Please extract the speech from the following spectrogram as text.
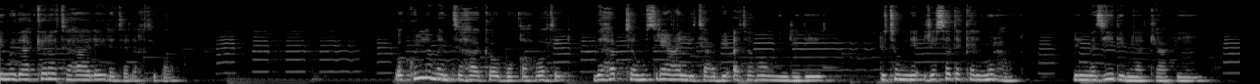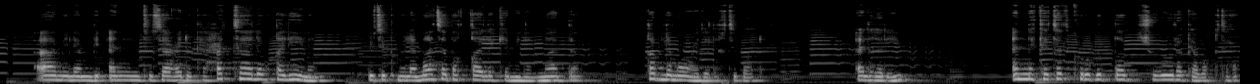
لمذاكرتها ليلة الاختبار. وكلما انتهى كوب قهوتك ذهبت مسرعا لتعبئته من جديد لتملئ جسدك المرهق بالمزيد من الكافيين آملا بأن تساعدك حتى لو قليلا لتكمل ما تبقى لك من المادة قبل موعد الاختبار. الغريب أنك تذكر بالضبط شعورك وقتها.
